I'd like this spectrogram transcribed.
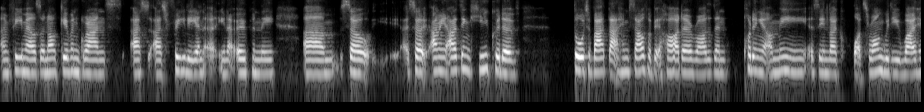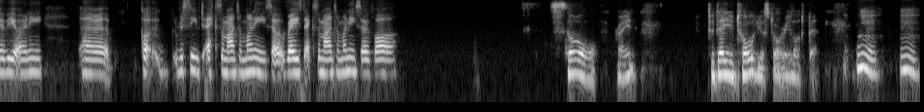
and females are not given grants as as freely and uh, you know openly. Um so so i mean i think he could have thought about that himself a bit harder rather than putting it on me as in like what's wrong with you? Why have you only uh got received x amount of money so raised x amount of money so far so right today you told your story a little bit mm, mm.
